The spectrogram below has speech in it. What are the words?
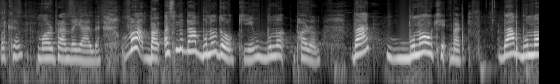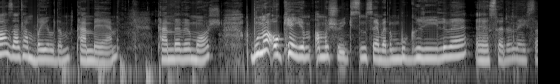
Bakın mor pembe geldi. Va bak aslında ben buna da okuyayım. Buna pardon. Ben buna okey bak. Ben buna zaten bayıldım pembeye. Pembe ve mor. Buna okeyim ama şu ikisini sevmedim. Bu grili ve e, sarı neyse.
